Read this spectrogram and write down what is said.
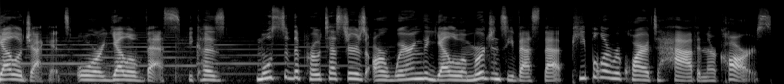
yellow jackets or yellow vests because most of the protesters are wearing the yellow emergency vest that people are required to have in their cars.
